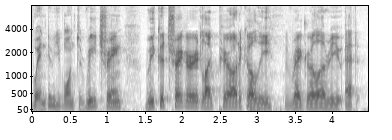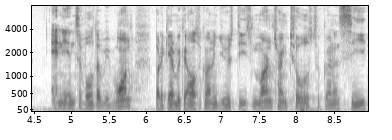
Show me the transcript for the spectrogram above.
when do we want to retrain. We could trigger it like periodically, regularly at any interval that we want. But again, we can also go and use these monitoring tools to go and see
